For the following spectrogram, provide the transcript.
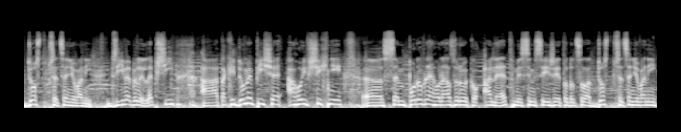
dost přeceňovaný. Dříve byly lepší a taky Domy píše, ahoj všichni, uh, jsem podobného názoru jako Anet, myslím si, že je to docela dost přeceňovaný,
